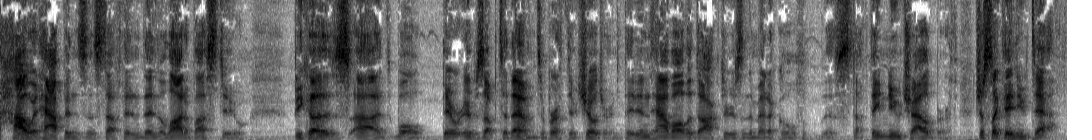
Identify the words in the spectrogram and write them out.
how it happens and stuff than than a lot of us do. Because, uh, well, they were, it was up to them to birth their children. They didn't have all the doctors and the medical stuff. They knew childbirth, just like they knew death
